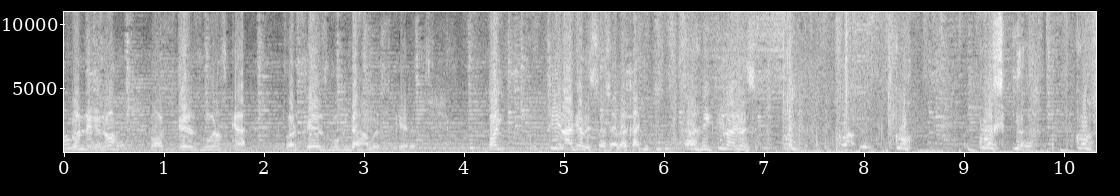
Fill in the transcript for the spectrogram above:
কোন থেকে নো তোর ফেসবুক আজকে তোর ফেসবুক দেখাম আজকে ওই কি লাগে নিস আসলে কাজ কি লাগে নিস কোশ কি কোশ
